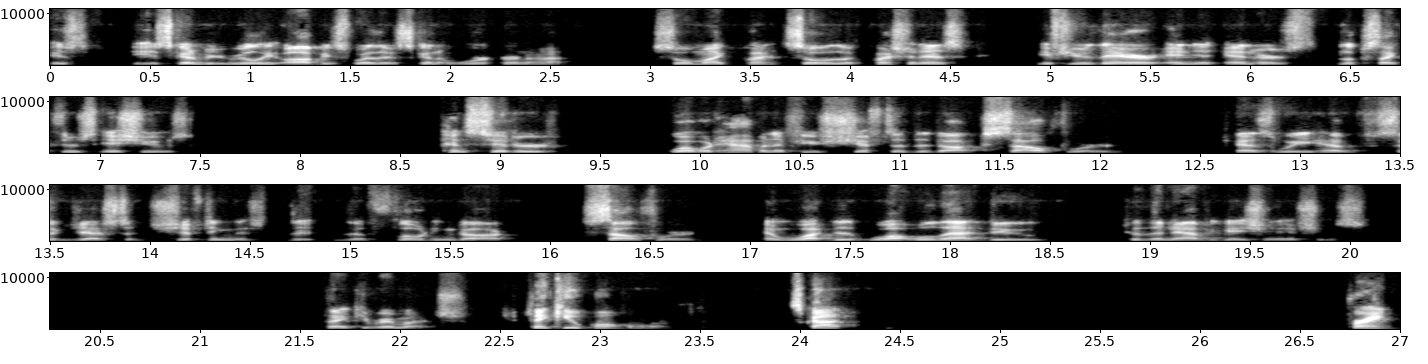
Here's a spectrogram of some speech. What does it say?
it's, it's going to be really obvious whether it's going to work or not. So my so the question is, if you're there and, and there's, looks like there's issues, consider what would happen if you shifted the dock southward, as we have suggested, shifting the, the, the floating dock southward. And what, did- what will that do to the navigation issues? Thank you very much. Thank you, Paul. Scott? Frank?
